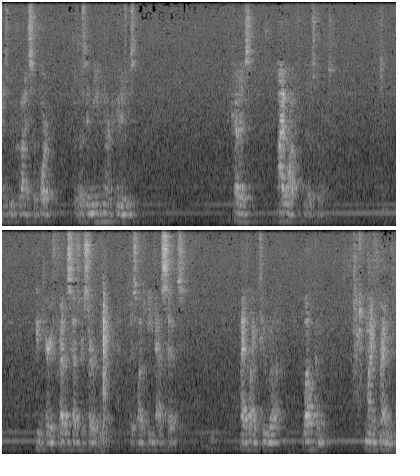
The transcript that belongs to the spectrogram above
as we provide support for those in need in our communities. Because I walked through those doors. And Kerry's predecessor served just like he has since. I'd like to uh, welcome my friend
